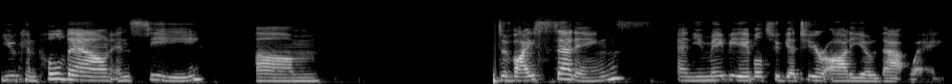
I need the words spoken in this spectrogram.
you can pull down and see um, device settings, and you may be able to get to your audio that way.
